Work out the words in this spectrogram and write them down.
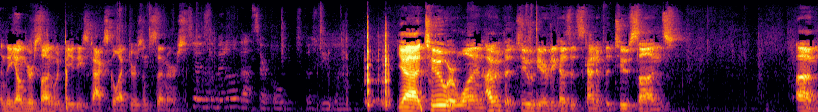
and the younger son would be these tax collectors and sinners. So is the middle of that circle supposed to be one? Yeah, two or one. I would put two here because it's kind of the two sons. Um,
